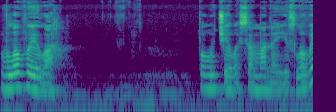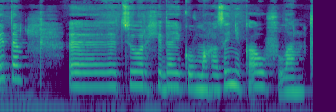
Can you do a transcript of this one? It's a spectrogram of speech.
вловила. Получилося в мене її зловити. Е, Цю орхідейку в магазині Kaufland.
